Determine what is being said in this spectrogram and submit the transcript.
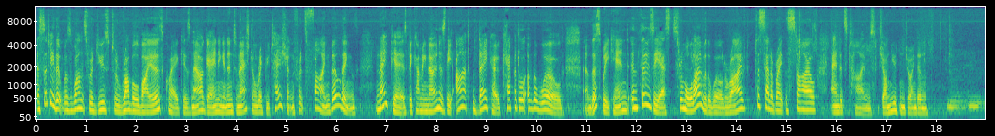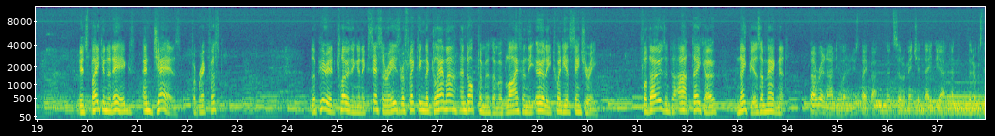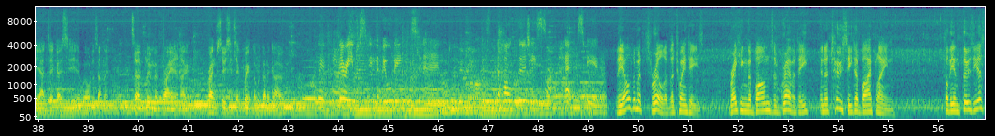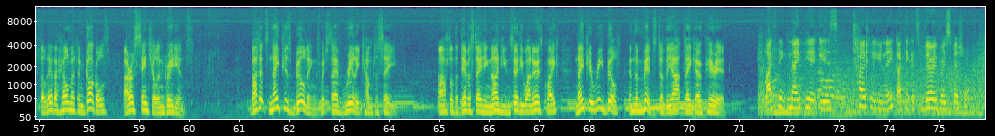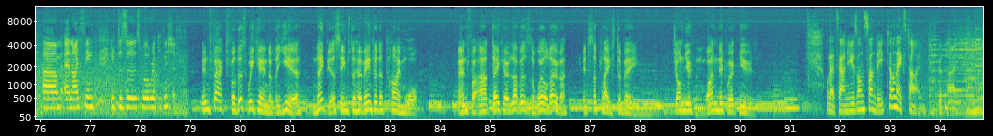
A city that was once reduced to rubble by earthquake is now gaining an international reputation for its fine buildings. Napier is becoming known as the Art Deco capital of the world. And this weekend, enthusiasts from all over the world arrived to celebrate the style and its times. John Newton joined in. It's bacon and eggs and jazz for breakfast. The period clothing and accessories reflecting the glamour and optimism of life in the early 20th century. For those into Art Deco, Napier's a magnet. I read an article in a newspaper that sort of mentioned Napier and that it was the Art Deco city of the world or something. So it blew my brain and I rung Susan said, quick, and we've got to go. We're very interested in the buildings and the whole 30s atmosphere. The ultimate thrill of the 20s, breaking the bonds of gravity in a two-seater biplane. For the enthusiast, the leather helmet and goggles are essential ingredients. But it's Napier's buildings which they've really come to see. After the devastating 1931 earthquake, Napier rebuilt in the midst of the Art Deco period. I think Napier is totally unique. I think it's very, very special. Um, and I think it deserves world recognition. In fact, for this weekend of the year, Napier seems to have entered a time warp. And for Art Deco lovers the world over, it's the place to be. John Newton, One Network News. Well, that's our news on Sunday. Till next time, good night.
